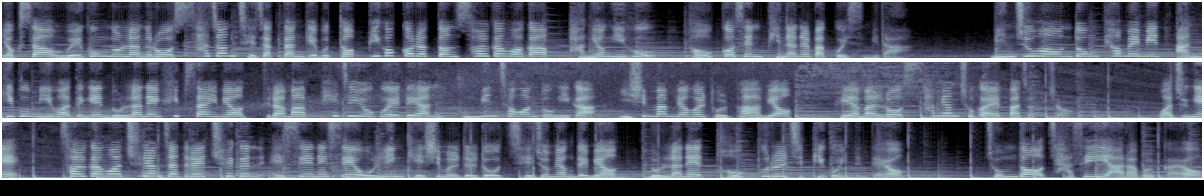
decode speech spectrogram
역사 왜곡 논란으로 사전 제작 단계부터 삐걱거렸던 설강화가 방영 이후 더욱 거센 비난을 받고 있습니다. 민주화 운동 폄훼 및 안기부 미화 등의 논란에 휩싸이며 드라마 폐지 요구에 대한 국민청원 동의가 20만 명을 돌파하며 그야말로 사면 초가에 빠졌죠. 와중에 설강화 출연자들의 최근 SNS에 올린 게시물들도 재조명되며 논란에 더욱 불을 지피고 있는데요. 좀 더 자세히 알아볼까요?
